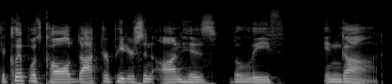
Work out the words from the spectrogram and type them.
The clip was called Dr. Peterson on his belief in God.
